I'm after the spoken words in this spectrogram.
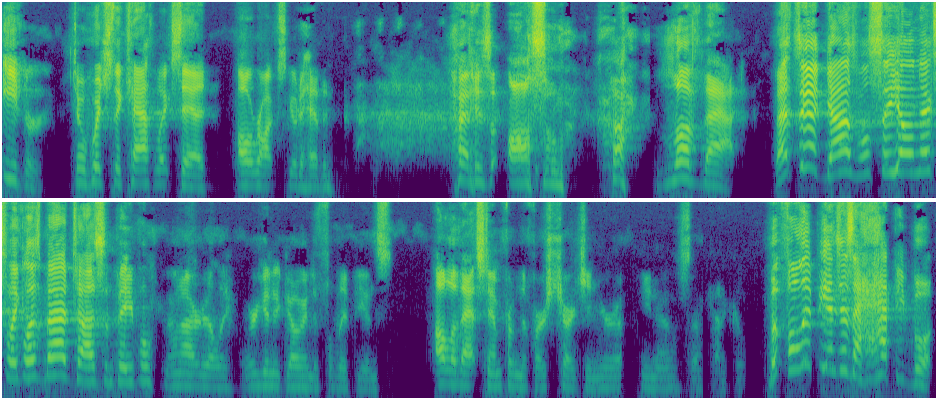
either. To which the Catholic said, all rocks go to heaven. That is awesome. I love that. That's it, guys. We'll see y'all next week. Let's baptize some people. No, not really. We're going to go into Philippians. All of that stemmed from the first church in Europe, you know, so kind of cool. But Philippians is a happy book.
